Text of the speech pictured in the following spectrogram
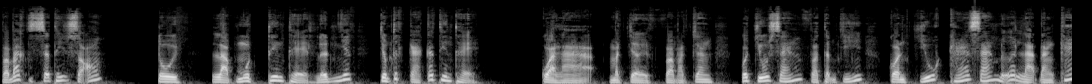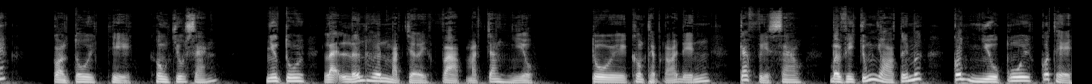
và bác sẽ thấy rõ. Tôi là một thiên thể lớn nhất trong tất cả các thiên thể. Quả là mặt trời và mặt trăng có chiếu sáng và thậm chí còn chiếu khá sáng nữa là đằng khác, còn tôi thì không chiếu sáng. Nhưng tôi lại lớn hơn mặt trời và mặt trăng nhiều. Tôi không thể nói đến các vì sao, bởi vì chúng nhỏ tới mức có nhiều ngôi có thể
